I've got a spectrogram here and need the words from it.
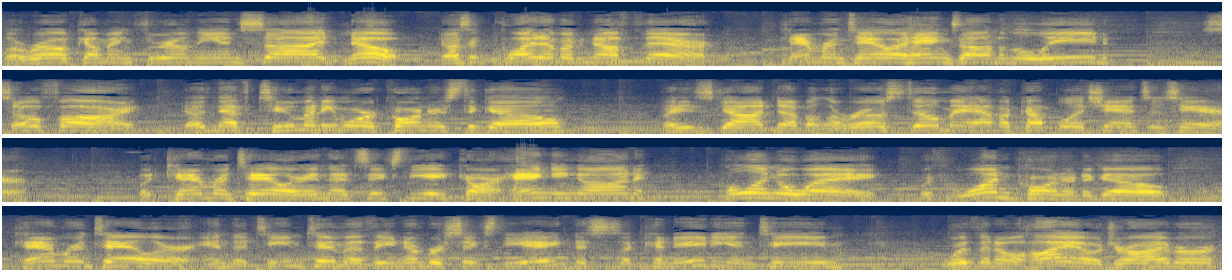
LaRoe coming through on the inside. No, doesn't quite have enough there. Cameron Taylor hangs on to the lead. So far, doesn't have too many more corners to go. But he's got, uh, but LaRoe still may have a couple of chances here. But Cameron Taylor in that 68 car hanging on, pulling away with one corner to go. Cameron Taylor in the Team Timothy number 68. This is a Canadian team with an Ohio driver.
